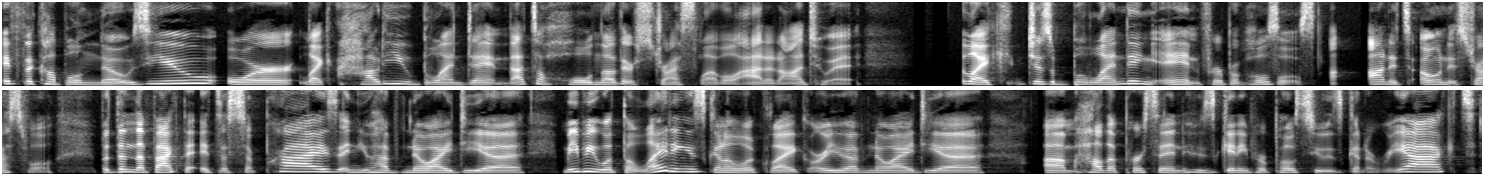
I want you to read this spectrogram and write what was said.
if the couple knows you or like how do you blend in? That's a whole nother stress level added onto it. Like just blending in for proposals on its own is stressful. But then the fact that it's a surprise and you have no idea maybe what the lighting is gonna look like, or you have no idea um, how the person who's getting proposed to is gonna react.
